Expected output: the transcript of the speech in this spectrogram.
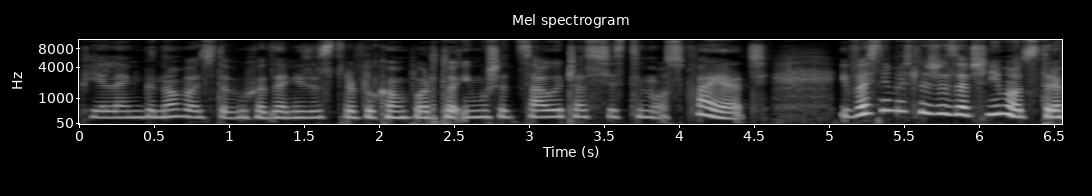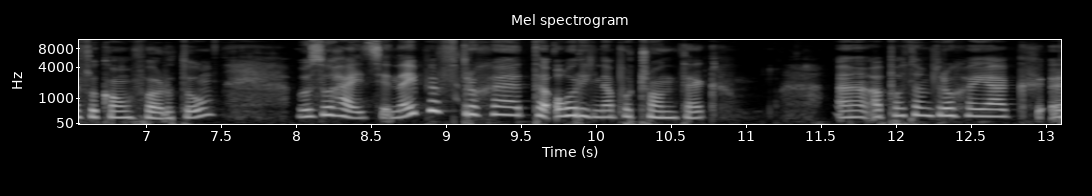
pielęgnować to wychodzenie ze strefy komfortu i muszę cały czas się z tym oswajać. I właśnie myślę, że zaczniemy od strefy komfortu, bo słuchajcie, najpierw trochę teorii na początek, e, a potem trochę jak, e,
